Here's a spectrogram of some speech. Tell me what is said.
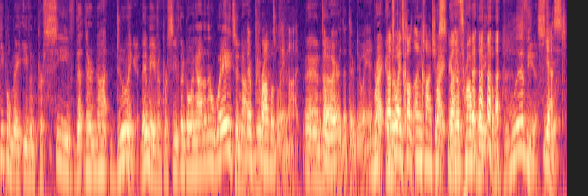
People may even perceive that they're not doing it. They may even perceive they're going out of their way to not They're do it. probably not And, uh, aware that they're doing it. right, That's why it's called unconscious. Right, and they're probably oblivious to it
